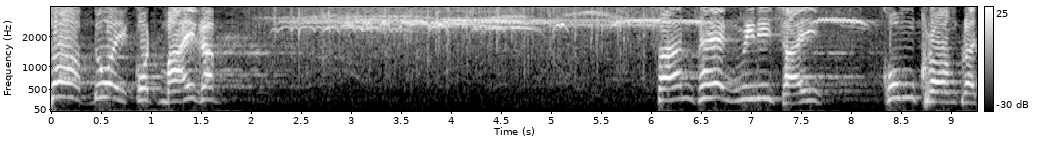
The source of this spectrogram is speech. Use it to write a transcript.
ชอบด้วยกฎหมายครับ ศาลแพ่งวินิจฉัย คุ้มครองประ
